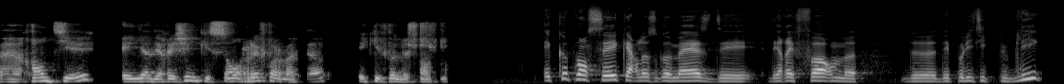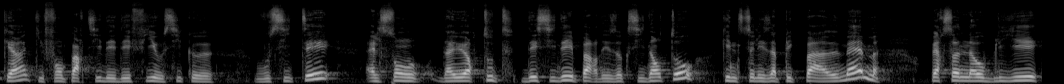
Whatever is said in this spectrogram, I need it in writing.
euh, rentiers, et il y a des régimes qui sont réformateurs et qui veulent le changement. Et que pensez, Carlos Gomez, des, réformes de, des politiques publiques, hein, qui font partie des défis aussi que vous citez? Elles sont d'ailleurs toutes décidées par des Occidentaux qui ne se les appliquent pas à eux-mêmes. Personne n'a oublié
